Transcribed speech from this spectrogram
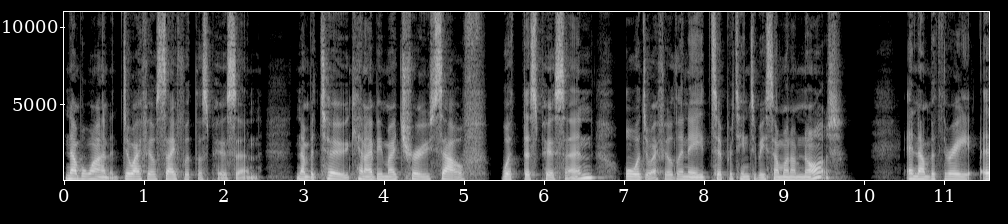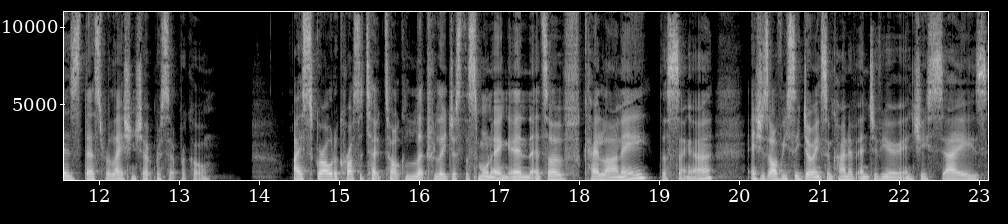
Number one, do I feel safe with this person? Number two, can I be my true self with this person? Or do I feel the need to pretend to be someone I'm not? And number three, is this relationship reciprocal? I scrolled across a TikTok literally just this morning and it's of Kehlani, the singer, and she's obviously doing some kind of interview and she says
